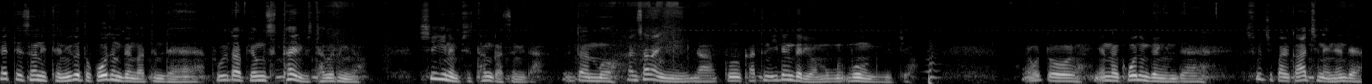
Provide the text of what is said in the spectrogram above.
해태 선이텐 이것도 고전병 같은데 둘 다 병 스타일이 비슷하거든요. 시기는 비슷한 것 같습니다. 일단 뭐 한 사람이나 그 같은 일행들이 먹은 거겠죠. 이것도 옛날 고등병인데 수집할 가치는 있는데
